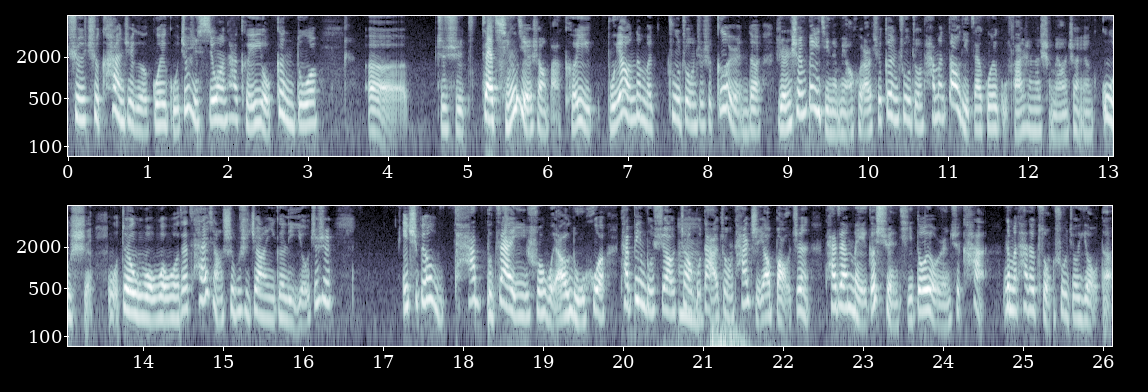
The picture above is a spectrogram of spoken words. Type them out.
去去看这个硅谷，就是希望他可以有更多，呃。就是在情节上吧，可以不要那么注重就是个人的人生背景的描绘，而去更注重他们到底在硅谷发生了什么样这样一个故事。我对我我我在猜想是不是这样一个理由，就是 HBO 他不在意说我要虏获，他并不需要照顾大众，他只要保证他在每个选题都有人去看。那么它的总数就有的，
